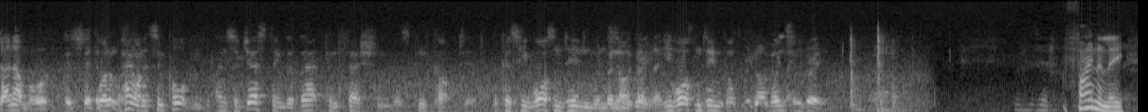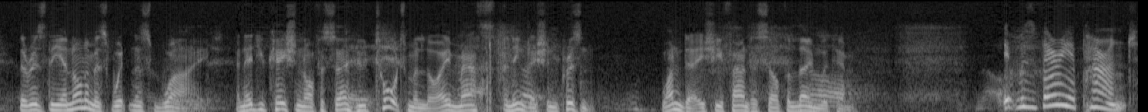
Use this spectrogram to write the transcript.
Well, hang on, it's important. I'm suggesting that that confession was concocted because he wasn't in Winson Green. He wasn't in Winson Green. Finally, there is the anonymous witness Y, an education officer who taught Molloy maths and English in prison. One day she found herself alone with him. It was very apparent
